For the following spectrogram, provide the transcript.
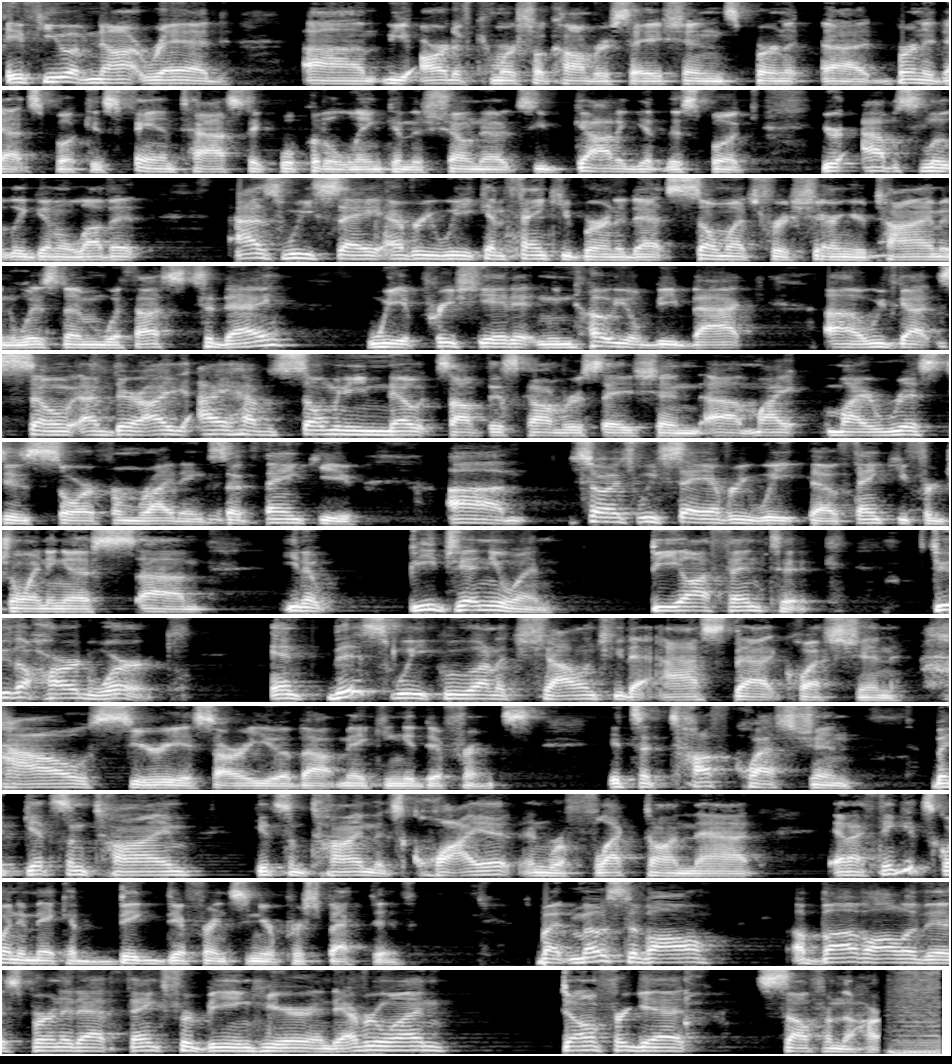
if you have not read um, The Art of Commercial Conversations, Bern, uh, Bernadette's book is fantastic. We'll put a link in the show notes. You've got to get this book. You're absolutely going to love it. As we say every week, and thank you, Bernadette, so much for sharing your time and wisdom with us today. We appreciate it, and we know you'll be back. Uh, we've got so uh, there. I, I, have so many notes off this conversation. Uh, my my wrist is sore from writing. So thank you. Um, so as we say every week, though, thank you for joining us. Um, you know, be genuine, be authentic, do the hard work. And this week, we want to challenge you to ask that question How serious are you about making a difference? It's a tough question, but get some time, get some time that's quiet and reflect on that. And I think it's going to make a big difference in your perspective. But most of all, above all of this, Bernadette, thanks for being here. And everyone, don't forget, sell from the heart.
